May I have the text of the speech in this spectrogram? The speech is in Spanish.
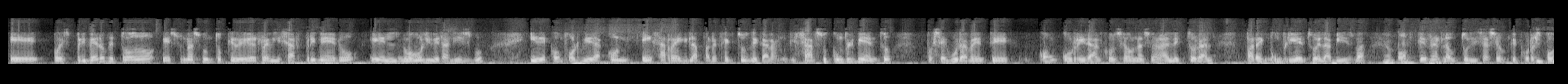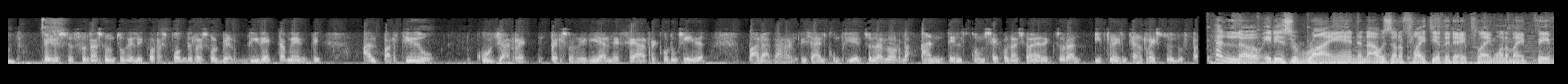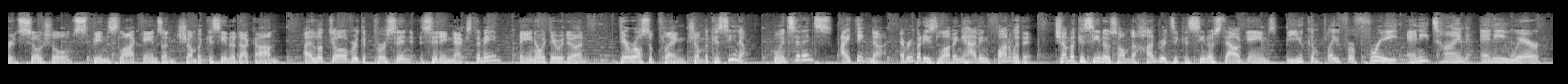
Eh, pues primero que todo es un asunto que debe revisar primero el nuevo liberalismo y de conformidad con esa regla para efectos de garantizar su cumplimiento, pues seguramente concurrirá al Consejo Nacional Electoral para el cumplimiento de la misma, obtener la autorización que corresponda. Pero eso es un asunto que le corresponde resolver directamente al partido cuya personería le sea reconocida para garantizar el cumplimiento de la norma ante el Consejo Nacional Electoral y frente al resto de los. Hello, it is Ryan, and I was on a flight the other day playing one of my favorite social spin slot games on chumbacasino.com. I looked over the person sitting next to me, and you know what they were doing? They were also playing Chumba Casino. Coincidence? I think not. Everybody's loving having fun with it. Chumba Casino is home to hundreds of casino style games that you can play for free anytime, anywhere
